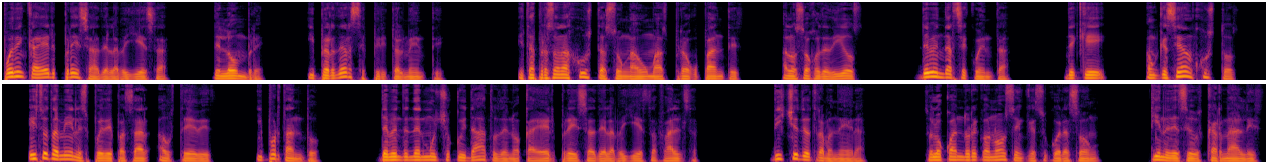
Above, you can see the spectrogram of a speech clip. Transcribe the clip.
pueden caer presa de la belleza del hombre y perderse espiritualmente. Estas personas justas son aún más preocupantes a los ojos de Dios. Deben darse cuenta de que, aunque sean justos, esto también les puede pasar a ustedes y por tanto deben tener mucho cuidado de no caer presa de la belleza falsa. Dicho de otra manera, solo cuando reconocen que su corazón tiene deseos carnales,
